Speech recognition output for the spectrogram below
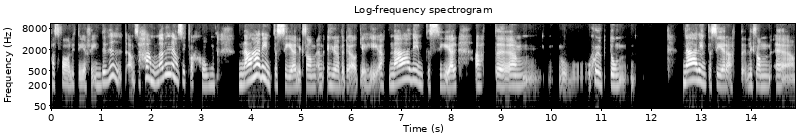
pass farligt det är för individen. Så hamnar vi i en situation när vi inte ser liksom en överdödlighet, när vi inte ser att ehm, sjukdom när vi inte ser att liksom, eh,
